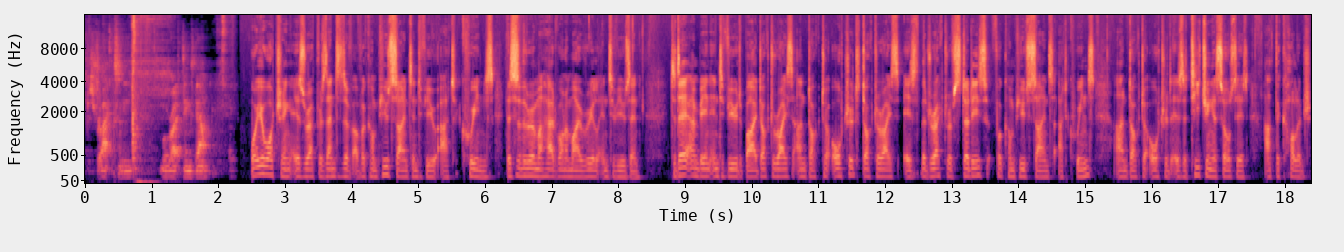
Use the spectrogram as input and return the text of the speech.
Just relax and we'll write things down. What you're watching is representative of a computer science interview at Queens'. This is the room I had one of my real interviews in. Today I'm being interviewed by Dr. Rice and Dr. Orchard. Dr. Rice is the Director of Studies for Computer Science at Queens', and Dr. Orchard is a teaching associate at the college.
